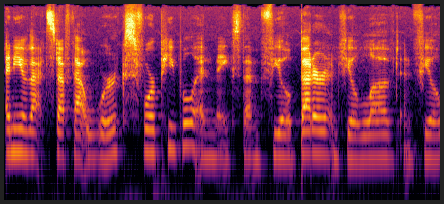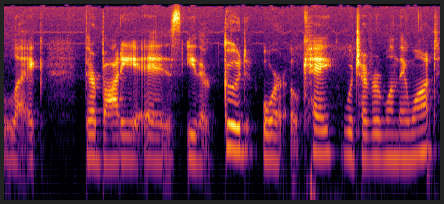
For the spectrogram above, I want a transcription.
any of that stuff that works for people and makes them feel better and feel loved and feel like their body is either good or okay, whichever one they want.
